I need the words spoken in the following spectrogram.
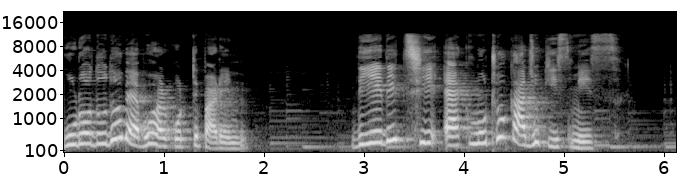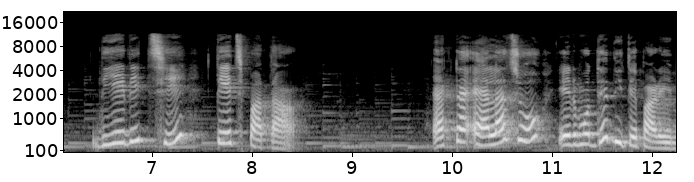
গুঁড়ো দুধও ব্যবহার করতে পারেন। দিয়ে দিচ্ছি এক মুঠো কাজু কিশমিশ। দিয়ে দিচ্ছি তেজপাতা। একটা এলাচও এর মধ্যে দিতে পারেন।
